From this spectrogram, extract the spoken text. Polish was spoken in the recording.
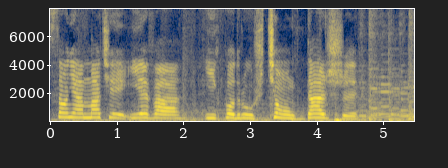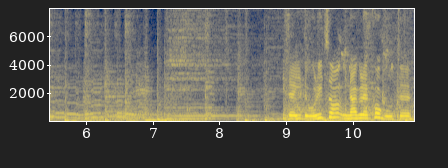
Sonia, Maciej i Ewa, ich podróż, ciąg dalszy. Idę, idę ulicą i nagle koguty.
